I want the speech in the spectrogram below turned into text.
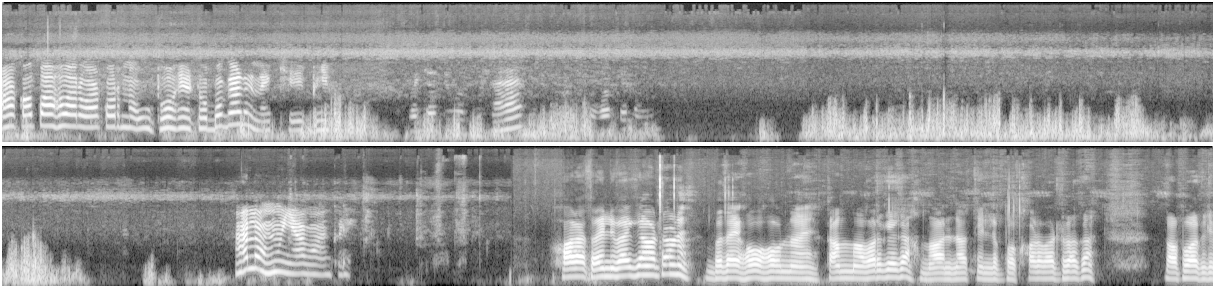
આ કપા વાળો આ કોરનો ઊભો હેઠો બગાડે નાખીએ ભીમ. હા. હાલો, હું આવા આંકડે સાડા ત્રણ વાગ્યા અટાણે બધા હો હો ના કામમાં વર્ગે ગયા. માર નાથી લગભગ ખડવાડવા ગયા બાપુ આગળ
